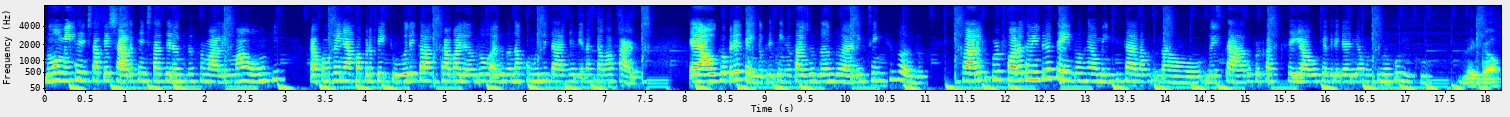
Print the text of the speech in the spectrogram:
No momento a gente está fechado, que a gente está querendo transformar ela em uma ONG para conveniar com a prefeitura e estar tá trabalhando, ajudando a comunidade ali naquela parte. É algo que eu pretendo, eu pretendo estar tá ajudando ela, incentivando. Claro que por fora também pretendo realmente estar no, no estado, porque acho que seria algo que agregaria muito no meu currículo. Legal.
